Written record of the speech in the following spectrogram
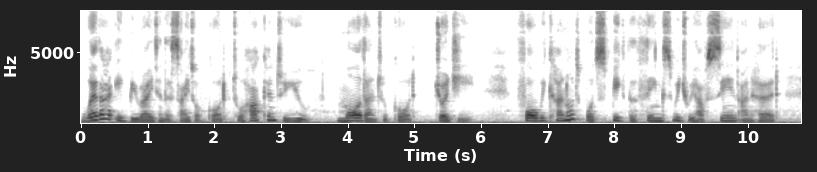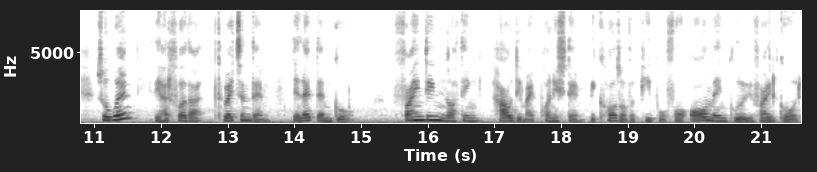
whether it be right in the sight of God to hearken to you more than to God, judge ye. For we cannot but speak the things which we have seen and heard. So when they had further threatened them, they let them go, finding nothing how they might punish them because of the people, for all men glorified God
